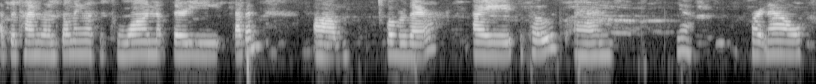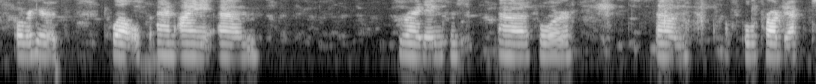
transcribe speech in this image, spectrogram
At the time that I'm filming this, it's 137 um, over there, I suppose. And yeah, right now over here it's 12, and I am writing for uh, for um, a school project.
